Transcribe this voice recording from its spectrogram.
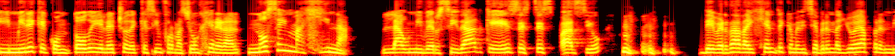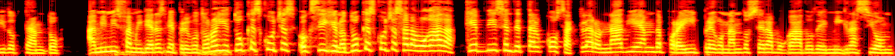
y mire que con todo y el hecho de que es información general, no se imagina la universidad que es este espacio de verdad hay gente que me dice, Brenda, yo he aprendido tanto. A mí mis familiares me preguntan, oye, ¿tú qué escuchas oxígeno? ¿Tú qué escuchas a la abogada? ¿Qué dicen de tal cosa? Claro, nadie anda por ahí pregonando ser abogado de inmigración,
